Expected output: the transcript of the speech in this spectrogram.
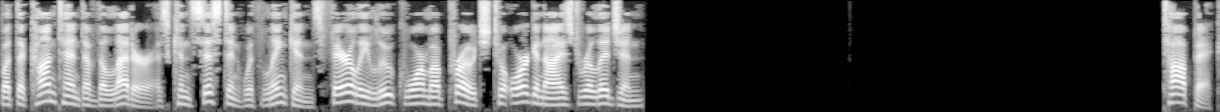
but the content of the letter is consistent with Lincoln's fairly lukewarm approach to organized religion. Topic:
